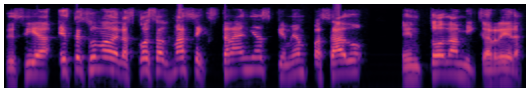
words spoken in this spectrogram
decía, esta es una de las cosas más extrañas que me han pasado en toda mi carrera.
